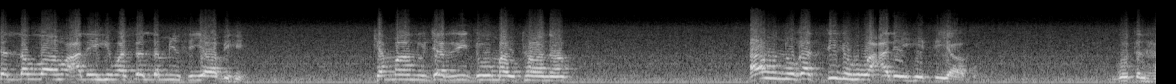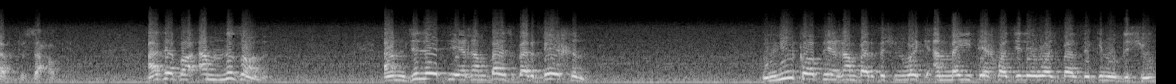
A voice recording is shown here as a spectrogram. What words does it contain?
صلى الله عليه وسلم من ثيابه. كما نجرد موتانا أو نغسله عليه ثيابه. قلت هبت صحابي هذا با أم نظام؟ أم جلي پیغمبر بر بيخن نیکا پیغمبر بشن وک ام میت اخوا جلی واج بر دکن و دشون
